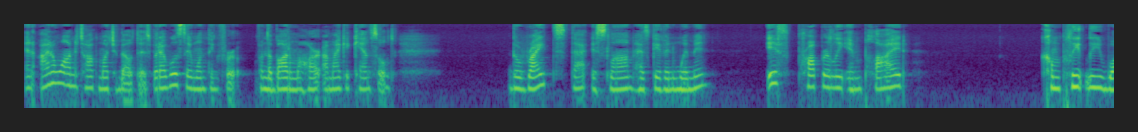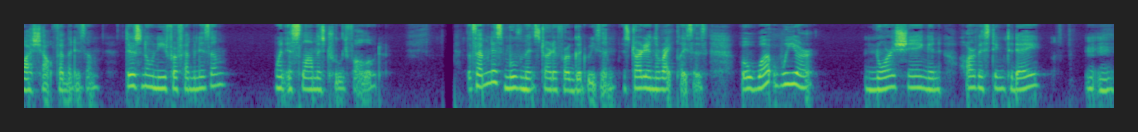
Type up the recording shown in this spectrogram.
And I don't want to talk much about this, but I will say one thing for from the bottom of my heart, I might get canceled. The rights that Islam has given women, if properly implied, completely wash out feminism. There's no need for feminism when Islam is truly followed. The feminist movement started for a good reason. It started in the right places. But what we are nourishing and harvesting today, mm-mm.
